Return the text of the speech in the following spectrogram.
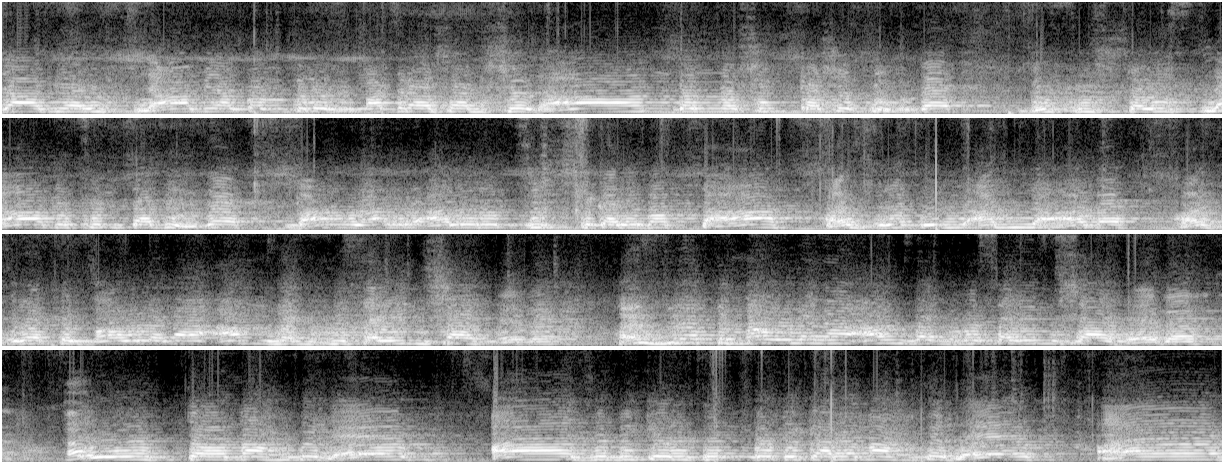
জামিয়া ইসলামিয়া কমপ্লেক্স মাদ্রাসার সুধামদন্য শিক্ষা সচিব। বিশিষ্ট ইসলামী চিন্তাবিদ, বাংলার আলোর সৃষ্টিকারী বক্তা হজরতুল আল্লাহ হজরত মাওলানা আমজাদ হুসাইন সাহেব হজরত মাওলানা আমজাদ হুসাইন সাহেব। উক্ত মাহবিলে আজ বিকেল তিন ঘটিকার মাহফিলে আর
